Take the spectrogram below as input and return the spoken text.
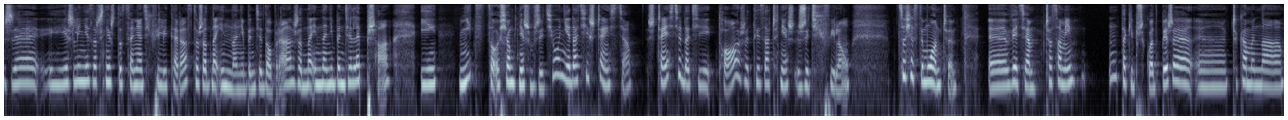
że jeżeli nie zaczniesz doceniać chwili teraz, to żadna inna nie będzie dobra, żadna inna nie będzie lepsza i nic, co osiągniesz w życiu, nie da ci szczęścia. Szczęście da ci to, że ty zaczniesz żyć chwilą. Co się z tym łączy? Yy, wiecie, czasami mm, taki przykład bierze, yy, czekamy na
